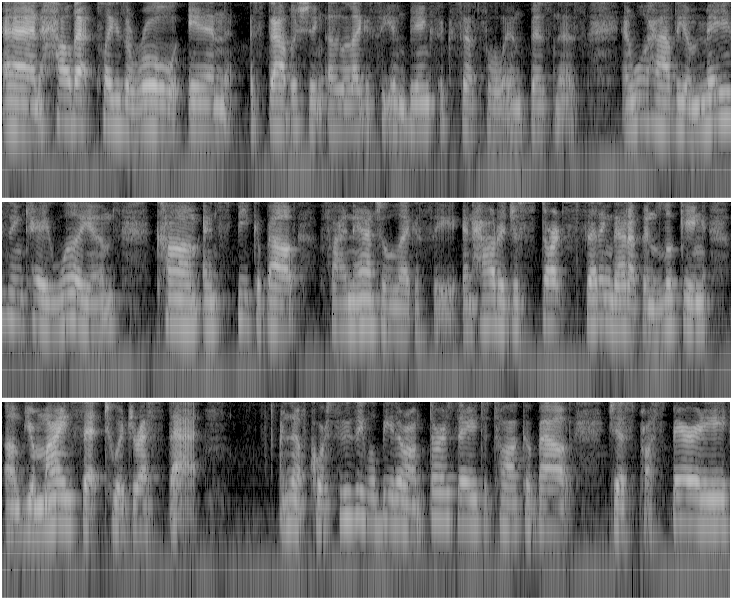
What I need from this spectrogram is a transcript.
and how that plays a role in establishing a legacy and being successful in business. And we'll have the amazing Kay Williams come and speak about financial legacy and how to just start setting that up and looking um, your mindset to address that. And then, of course, Susie will be there on Thursday to talk about just prosperity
